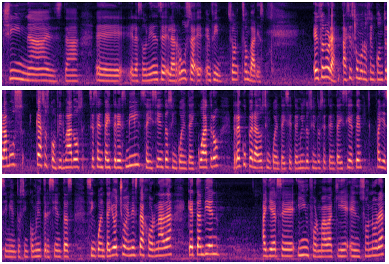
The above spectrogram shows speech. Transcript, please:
china, está eh, la estadounidense, la rusa, eh, en fin, son, son varias. En Sonora, así es como nos encontramos, casos confirmados 63.654, recuperados 57.277, fallecimientos 5.358 en esta jornada que también ayer se informaba aquí en Sonora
